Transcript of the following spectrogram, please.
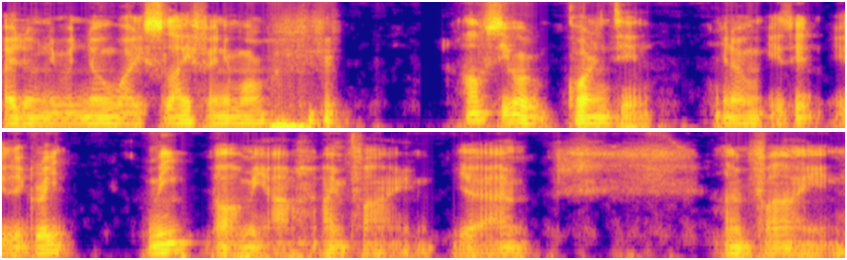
I don't even know what is life anymore. How's your quarantine? You know, is it is it great? Me? Oh, mean, I'm, I'm fine. Yeah, I'm I'm fine.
